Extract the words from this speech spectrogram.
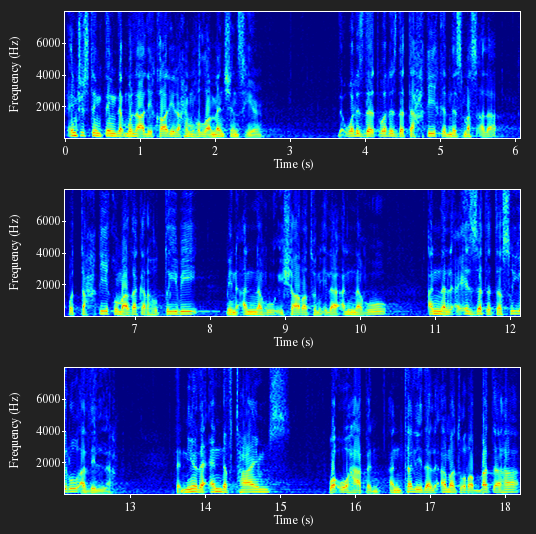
Interesting thing that Mullah Ali Qari rahimahullah mentions here, that what is the, what is the tahqiq in this mas'ala? والتحقيق ما ذكره الطيبي من أنه إشارة إلى أنه أن العزة تصير أذلة that near the end of times what will happen أن تلد الأمة ربتها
